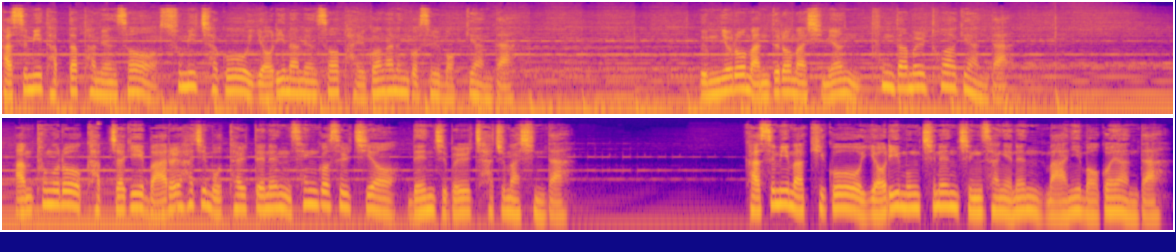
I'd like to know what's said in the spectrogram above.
가슴이 답답하면서 숨이 차고 열이 나면서 발광하는 것을 먹게 한다. 음료로 만들어 마시면 풍담을 토하게 한다. 안풍으로 갑자기 말을 하지 못할 때는 생것을 지어 낸즙을 자주 마신다. 가슴이 막히고 열이 뭉치는 증상에는 많이 먹어야 한다.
